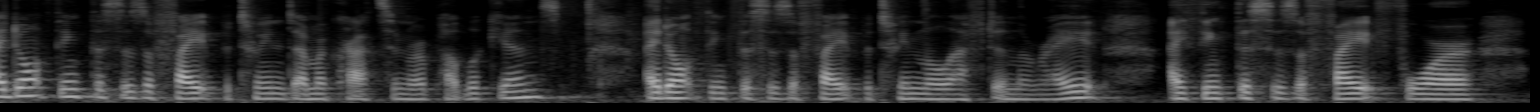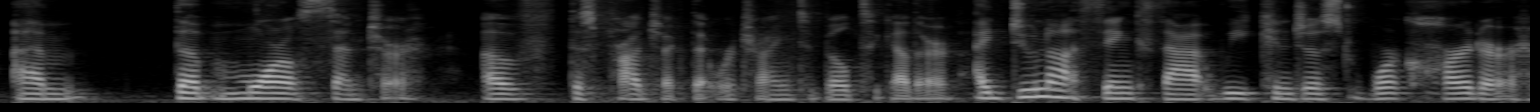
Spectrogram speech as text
I don't think this is a fight between Democrats and Republicans. I don't think this is a fight between the left and the right. I think this is a fight for um, the moral center of this project that we're trying to build together. I do not think that we can just work harder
